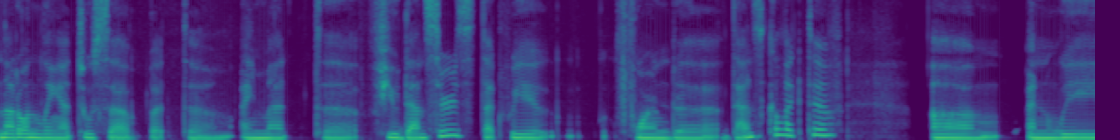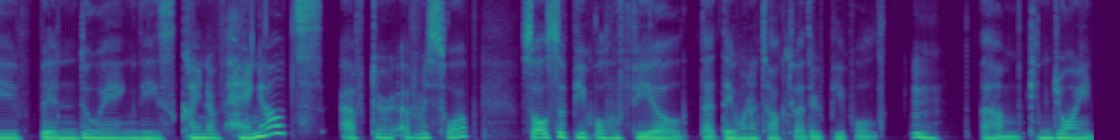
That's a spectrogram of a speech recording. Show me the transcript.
not only Atoosa, but um, I met a few dancers that we formed a dance collective. Um, and we've been doing these kind of hangouts after every swap. So, also people who feel that they want to talk to other people mm. um, can join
